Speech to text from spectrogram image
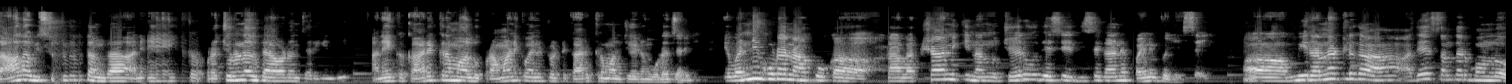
చాలా విస్తృతంగా అనేక ప్రచురణలు తేవడం జరిగింది. అనేక కార్యక్రమాలు ప్రామాణికమైనటువంటి కార్యక్రమాలు చేయడం కూడా జరిగింది. ఇవన్నీ కూడా నాకు ఒక నా లక్ష్యానికి నన్ను చేరువ చేసే దిశగానే పయనింపజేశాయి. ఆ మీరు అన్నట్లుగా అదే సందర్భంలో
